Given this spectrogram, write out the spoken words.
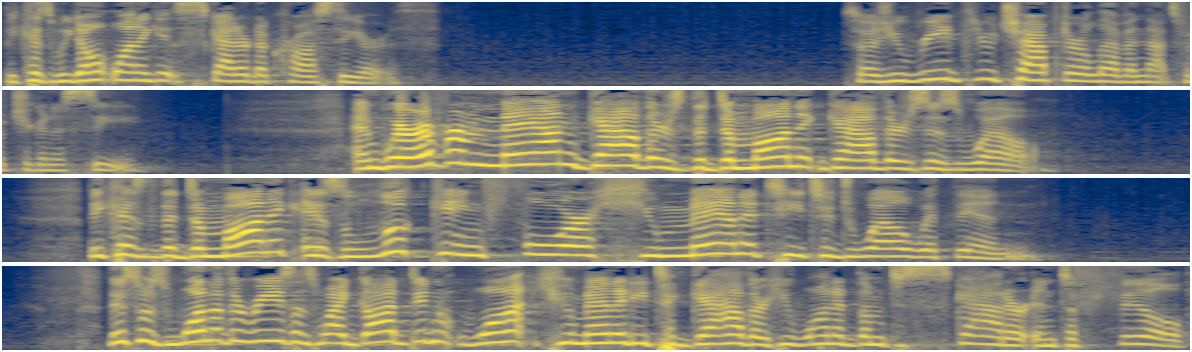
because we don't want to get scattered across the earth. So as you read through chapter 11, that's what you're going to see. And wherever man gathers, the demonic gathers as well. Because the demonic is looking for humanity to dwell within. This was one of the reasons why God didn't want humanity to gather. He wanted them to scatter and to fill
